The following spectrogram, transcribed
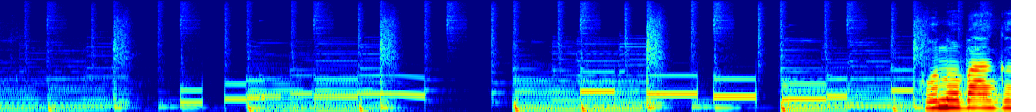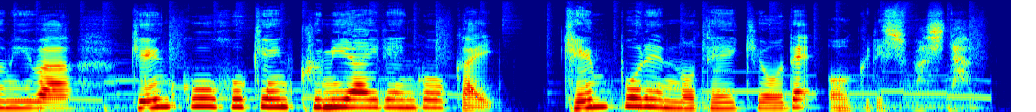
うこの番組は健康保険組合連合会健保連の提供でお送りしました。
